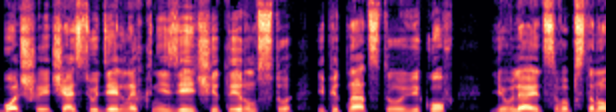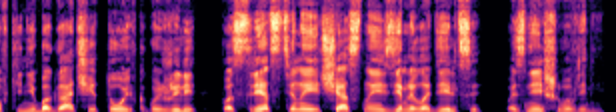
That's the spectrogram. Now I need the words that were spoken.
большая часть удельных князей XIV и XV веков – является в обстановке не богаче той, в какой жили посредственные частные землевладельцы позднейшего времени.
